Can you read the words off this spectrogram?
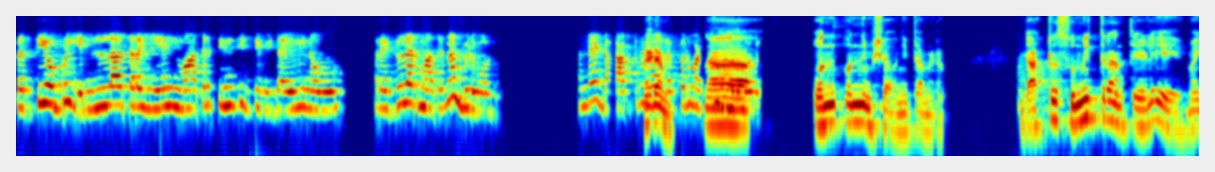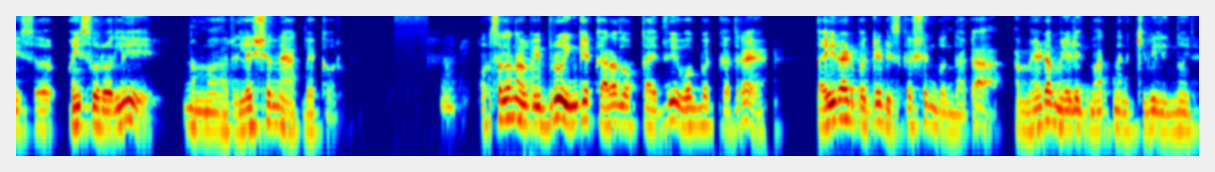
ಪ್ರತಿಯೊಬ್ರು ಎಲ್ಲಾ ತರ ಏನ್ ಮಾತ್ರ ತಿಂತಿದ್ದೀವಿ ಡೈಲಿ ನಾವು ರೆಗ್ಯುಲರ್ ಮಾತ್ರೆನ ಬಿಡ್ಬೋದು. ಅಂದ್ರೆ ಡಾಕ್ಟರ್ ರೆಫರ್ ಮಾಡ್ಕೊಂಡು. ಒಂದ್ ಒಂದ್ ನಿಮಿಷ ವನಿತಾ ಮೇಡಮ್. ಡಾಕ್ಟರ್ ಸುಮಿತ್ರಾ ಅಂತ ಹೇಳಿ ಮೈಸೂರು ಮೈಸೂರಲ್ಲಿ ನಮ್ಮ ರಿಲೇಶನ್ ಆಗ್ಬೇಕು ಅವರು. ಒಂದ್ಸಲ ನಾವಿಬ್ರು ಹಿಂಗೆ ಕಾರಲ್ಲಿ ಹೋಗ್ತಾ ಇದ್ವಿ, ಹೋಗ್ಬೇಕಾದ್ರೆ ಥೈರಾಯ್ಡ್ ಬಗ್ಗೆ ಡಿಸ್ಕಷನ್ ಬಂದಾಗ ಆ ಮೇಡಮ್ ಹೇಳಿದ ಮಾತು ನನ್ನ ಕಿವಿಲಿ ಇನ್ನೂ ಇದೆ.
